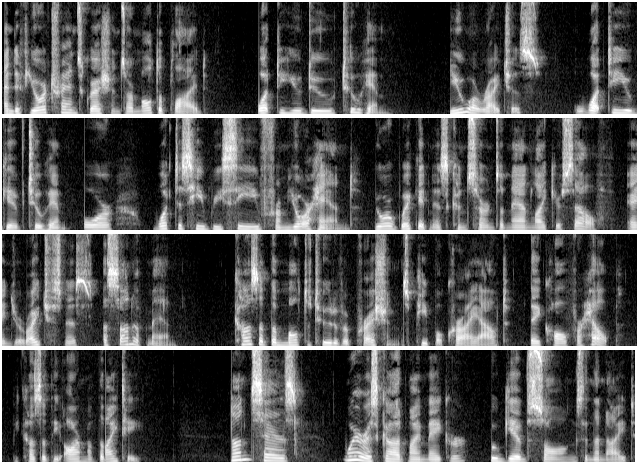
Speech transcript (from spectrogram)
And if your transgressions are multiplied, what do you do to him? You are righteous. What do you give to him? Or what does he receive from your hand? Your wickedness concerns a man like yourself, and your righteousness a son of man. Because of the multitude of oppressions, people cry out. They call for help, because of the arm of the mighty. None says, Where is God my Maker, who gives songs in the night,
